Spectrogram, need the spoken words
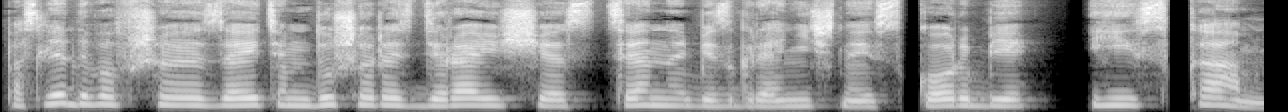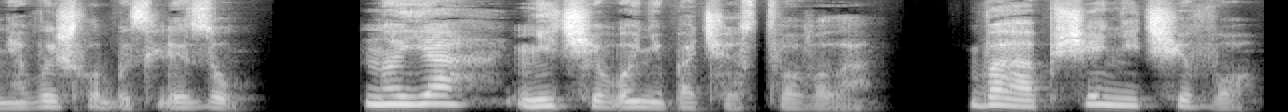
Последовавшая за этим душераздирающая сцена безграничной скорби и из камня вышла бы слезу. Но я ничего не почувствовала. Вообще ничего.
